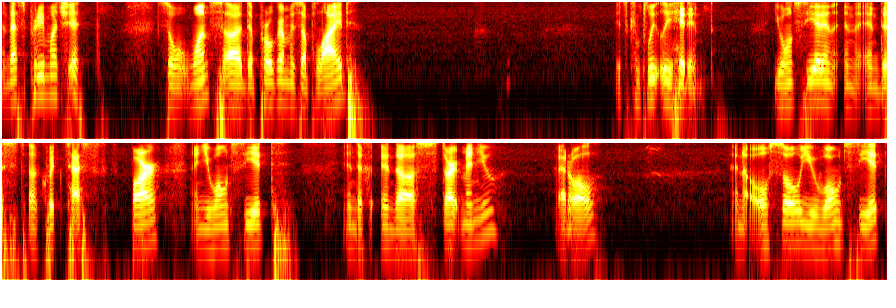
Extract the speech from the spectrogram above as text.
And that's pretty much it. So once uh, the program is applied, it's completely hidden. you won't see it in, in, in this uh, quick test bar and you won't see it in the in the start menu at all and also you won't see it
